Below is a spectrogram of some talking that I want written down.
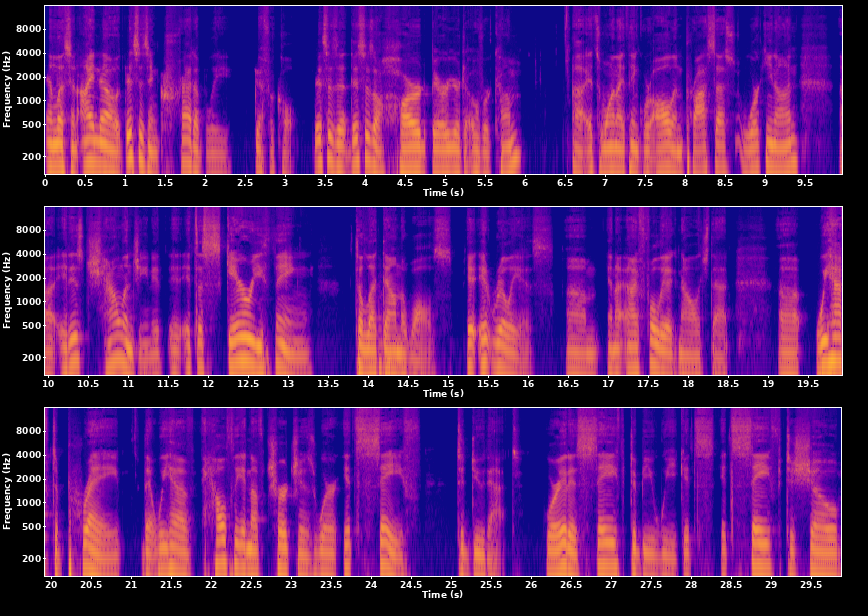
And listen, I know this is incredibly difficult. This is a this is a hard barrier to overcome. Uh, it's one I think we're all in process working on. Uh, it is challenging. It, it, it's a scary thing to let mm-hmm. down the walls. It, it really is, um, and I, I, fully acknowledge that. Uh, we have to pray that we have healthy enough churches where it's safe to do that, where it is safe to be weak. It's it's safe to show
